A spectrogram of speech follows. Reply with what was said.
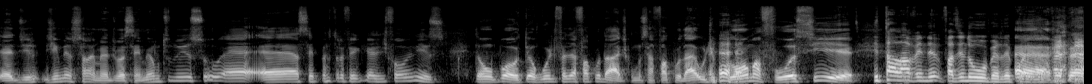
é, di- dimensionamento de você mesmo, tudo isso é, é essa hipertrofia que a gente falou nisso. Então, pô, eu tenho orgulho de fazer a faculdade, como se a faculdade, o diploma fosse. E tá lá vende- fazendo Uber depois. É, né?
